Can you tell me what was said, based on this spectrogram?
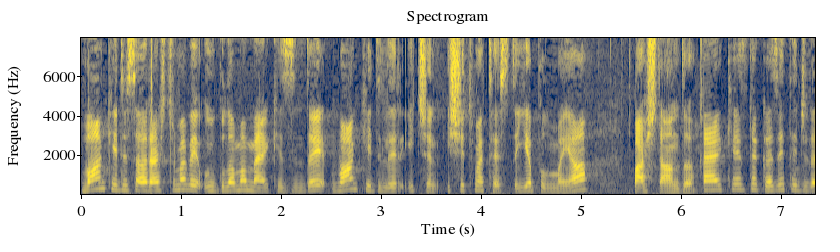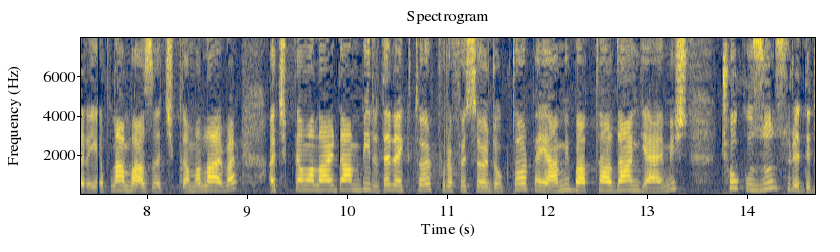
Van Kedisi Araştırma ve Uygulama Merkezi'nde Van kedileri için işitme testi yapılmaya başlandı. Merkezde gazetecilere yapılan bazı açıklamalar var. Açıklamalardan biri de rektör Profesör Doktor Peyami Battal'dan gelmiş. Çok uzun süredir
